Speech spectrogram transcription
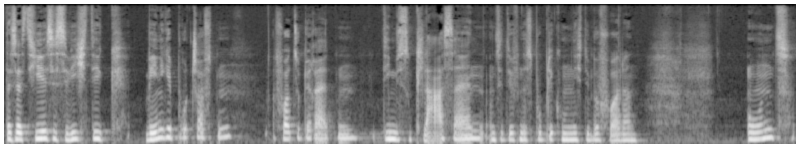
Das heißt, hier ist es wichtig, wenige Botschaften vorzubereiten, die müssen klar sein und sie dürfen das Publikum nicht überfordern. Und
